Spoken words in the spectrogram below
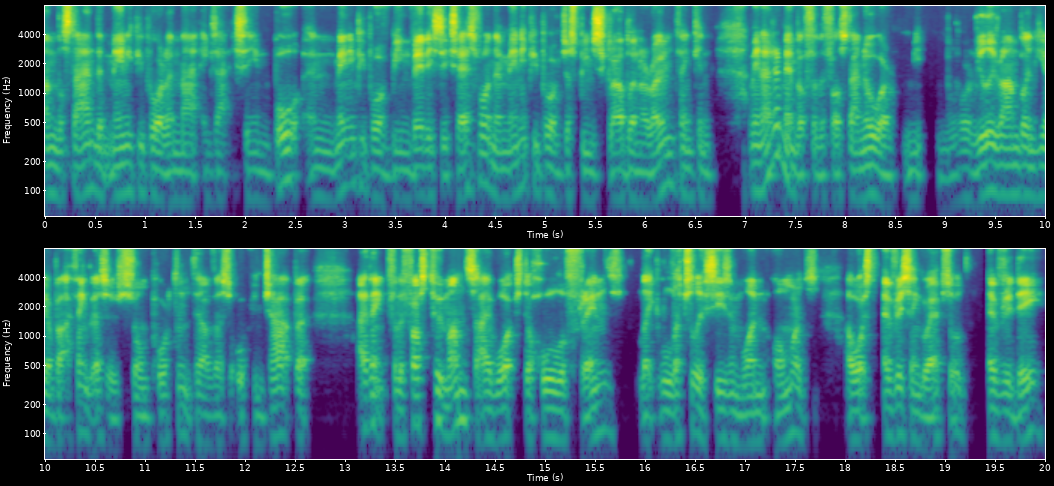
understand that many people are in that exact same boat and many people have been very successful and then many people have just been scrabbling around thinking i mean i remember for the first i know we're, we're really rambling here but i think this is so important to have this open chat but i think for the first two months i watched the whole of friends like literally season one onwards i watched every single episode every day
